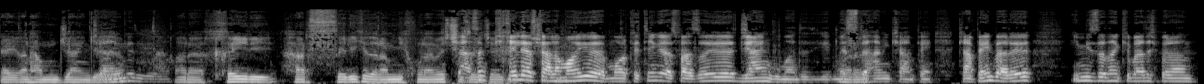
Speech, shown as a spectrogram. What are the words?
دقیقا همون جنگه. جنگ دیگه. آره خیلی هر سری که دارم می‌خونم چیزای اصلا خیلی از کلمه های marketing از فضای جنگ اومده دیگه مثل آره. همین کمپین. کمپین برای این می‌زدن که بعدش برن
